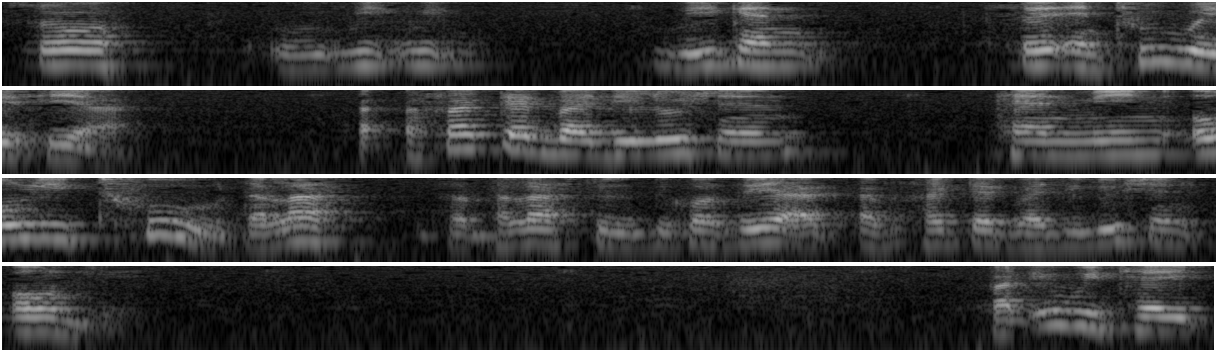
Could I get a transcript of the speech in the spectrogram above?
So we, we, we can say in two ways here. Affected by delusion can mean only two, the last, the last two, because they are affected by delusion only. But if we take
